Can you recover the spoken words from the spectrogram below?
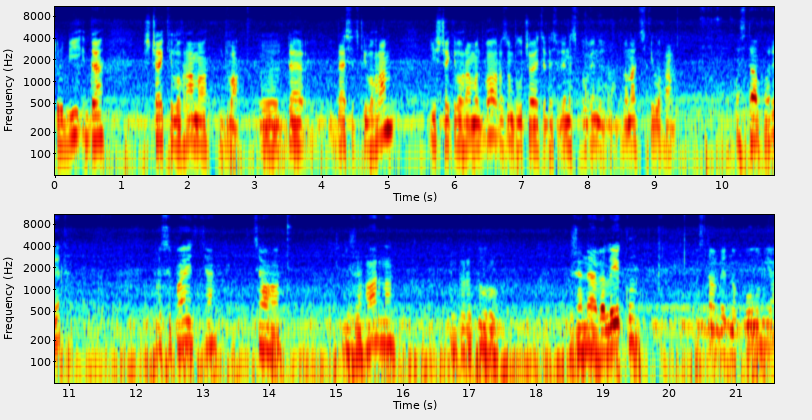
трубі йде ще кілограма 2. Е, 10 кілограм і ще кілограма 2. Разом виходить десь 11,5-12 кілограм. Ось так горить. Просипається. Цяга дуже гарна. Температуру жене велику. Ось там видно полум'я.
